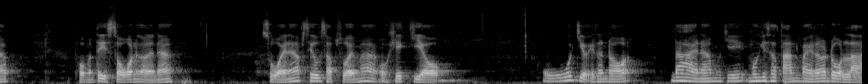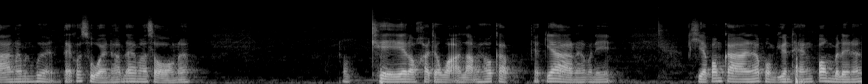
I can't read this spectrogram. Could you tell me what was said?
ครับ ผมมันติดโซนก่อนเลยนะ สวยนะครับซิลสับสวยมากโอเคเกี่ยวโอ้เกี่ยวเอรันดอได้นะเมื่อกี้เมื่อกี้สตันไปแล้วโดนล้างนะเพื่อนๆแต่ก็สวยนะครับได้มาสองนะโอเคเราขัดจังหวะรับให้เขากับยากๆนะครับวันนี้เคลียร์ป้อมกลางนะครับผมยืนแทงป้อมไปเลยนะ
